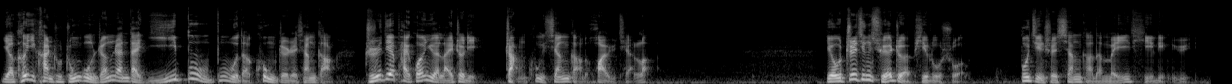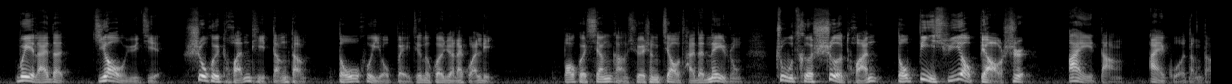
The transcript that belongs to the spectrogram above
也可以看出中共仍然在一步步的控制着香港，直接派官员来这里掌控香港的话语权了。有知情学者披露说，不仅是香港的媒体领域，未来的教育界、社会团体等等，都会由北京的官员来管理，包括香港学生教材的内容、注册社团都必须要表示爱党爱国等等。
